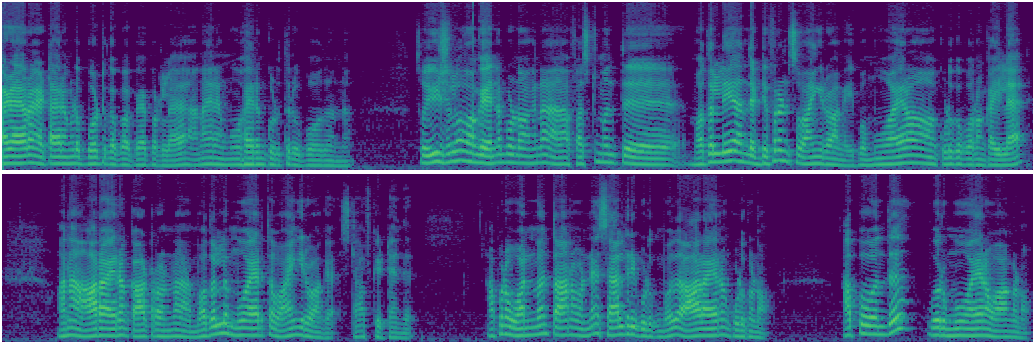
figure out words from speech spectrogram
ஏழாயிரம் எட்டாயிரம் கூட போட்டுக்கப்பா பேப்பரில் ஆனால் எனக்கு மூவாயிரம் கொடுத்துட்டு போகுதுன்னு ஸோ யூஸ்வலாக அவங்க என்ன பண்ணுவாங்கன்னா ஃபஸ்ட் மந்த்து முதல்லையே அந்த டிஃப்ரென்ஸ் வாங்கிடுவாங்க இப்போ மூவாயிரம் கொடுக்க போகிறோம் கையில் ஆனால் ஆறாயிரம் காட்டுறோன்னா முதல்ல மூவாயிரத்தை வாங்கிடுவாங்க ஸ்டாஃப் கிட்டேருந்து அப்புறம் ஒன் மந்த் ஆன உடனே சேலரி கொடுக்கும்போது ஆறாயிரம் கொடுக்கணும். அப்போ வந்து ஒரு மூவாயிரம் வாங்கணும்.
